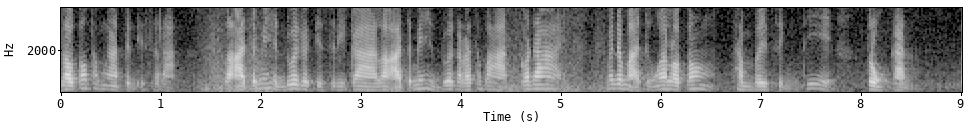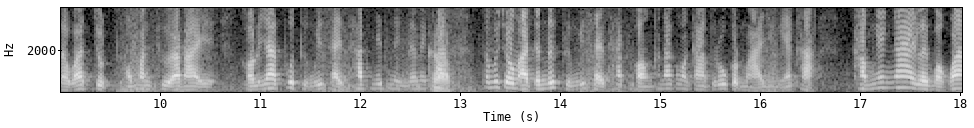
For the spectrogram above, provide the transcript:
เราต้องทำงานเป็นอิสระ เราอาจจะไม่เห็นด้วยกับกฤษฎีกา เราอาจจะไม่เห็นด้วยกับรัฐบาลก็ได้ ไม่ได้หมายถึงว่าเราต้องทำไปสิ่งที่ ตรงกัน แต่ว่าจุดของมันคืออะไร ขออนุญาตพูดถึงวิสัยทัศน์นิดนึงได้ไหมครัคะบท่านผู้ชมอาจจะนึกถึงวิสัยทัศน์ของคณะกรรมการปฏิรูปกฎหมายอย่างเงี้ยค่ะคำง่าย ๆ เลยบอกว่า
